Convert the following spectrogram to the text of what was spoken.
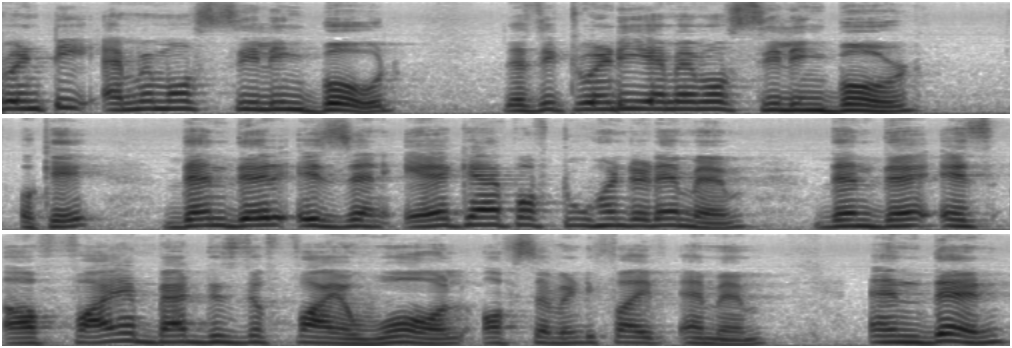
20 mm of ceiling board, there's the 20 mm of ceiling board, okay. Then there is an air gap of 200 mm, then there is a fire bat, this is the fire wall of 75 mm, and then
